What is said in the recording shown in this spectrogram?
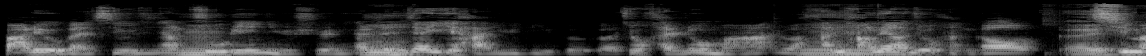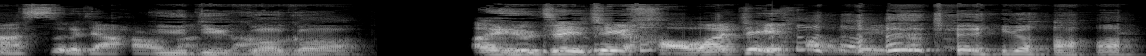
八六版《西游记》，像朱琳女士，你看嗯人家一喊玉帝哥哥就很肉麻，是吧？嗯含糖量就很高，哎，起码四个加号。玉帝哥，哥，哎呦，这这好啊，这好，这个 这个好。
